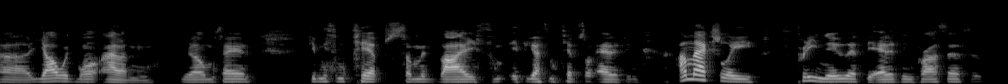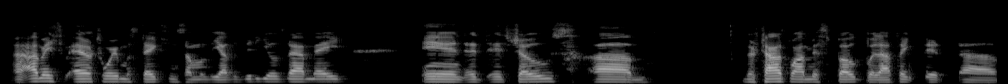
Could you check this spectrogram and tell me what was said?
uh, y'all would want out of me. You know what I'm saying? Give me some tips, some advice, some, if you got some tips on editing. I'm actually pretty new at the editing processes. I, I made some editorial mistakes in some of the other videos that I made, and it, it shows. Um, there's times where I misspoke, but I think that uh,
